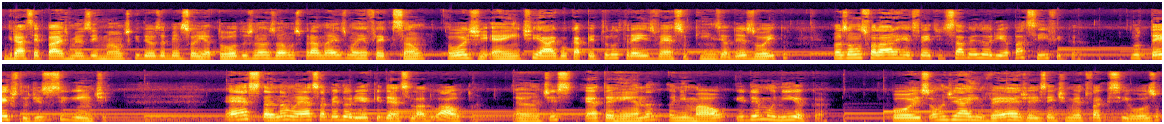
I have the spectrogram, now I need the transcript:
Graça e paz, meus irmãos, que Deus abençoe a todos. Nós vamos para mais uma reflexão. Hoje é em Tiago, capítulo 3, verso 15 ao 18. Nós vamos falar a respeito de sabedoria pacífica. No texto diz o seguinte: Esta não é a sabedoria que desce lá do alto, antes é terrena, animal e demoníaca. Pois onde há inveja e sentimento faccioso,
